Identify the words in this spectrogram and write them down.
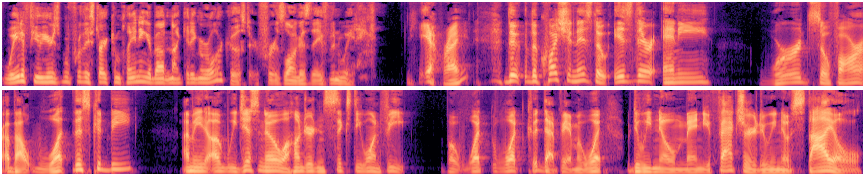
wait a few years before they start complaining about not getting a roller coaster for as long as they've been waiting. Yeah, right. the The question is though, is there any word so far about what this could be? I mean, uh, we just know 161 feet, but what what could that be? I mean, what do we know? Manufacturer? Do we know style?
